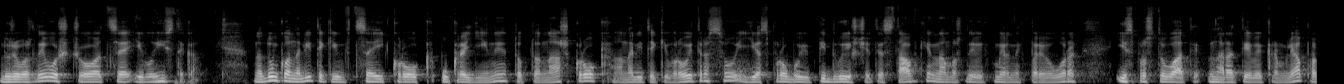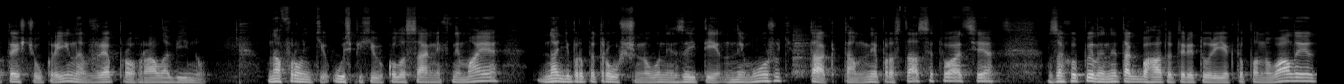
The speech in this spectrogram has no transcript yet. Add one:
дуже важливо, що це і логістика. На думку аналітиків, цей крок України, тобто наш крок аналітиків Reuters, є спробою підвищити ставки на можливих мирних переговорах і спростувати наративи Кремля про те, що Україна вже програла війну. На фронті успіхів колосальних немає. На Дніпропетровщину вони зайти не можуть. Так, там непроста ситуація. Захопили не так багато територій, як то планували.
